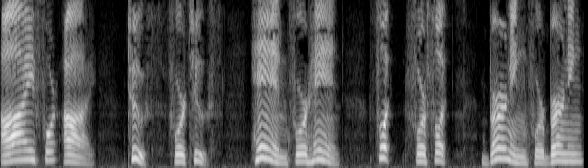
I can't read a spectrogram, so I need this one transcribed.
eye for eye, tooth for tooth, hand for hand, foot for foot, burning for burning,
